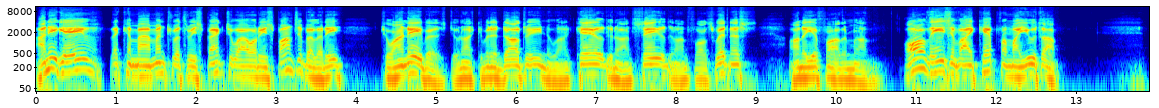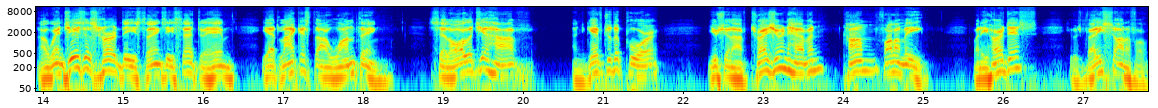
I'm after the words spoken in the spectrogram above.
And he gave the commandment with respect to our responsibility to our neighbors. Do not commit adultery, do not kill, do not steal, do not false witness, honor your father and mother. All these have I kept from my youth up. Now when Jesus heard these things, he said to him, Yet lackest thou one thing. Sell all that you have, and give to the poor. You shall have treasure in heaven. Come, follow me. When he heard this, he was very sorrowful,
